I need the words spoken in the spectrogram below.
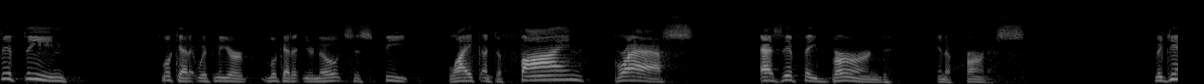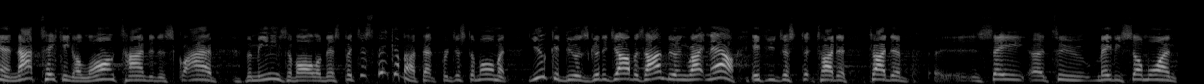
15. Look at it with me or look at it in your notes. His feet like unto fine brass as if they burned in a furnace. And again, not taking a long time to describe the meanings of all of this, but just think about that for just a moment. You could do as good a job as I'm doing right now if you just try to try to uh, say uh, to maybe someone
